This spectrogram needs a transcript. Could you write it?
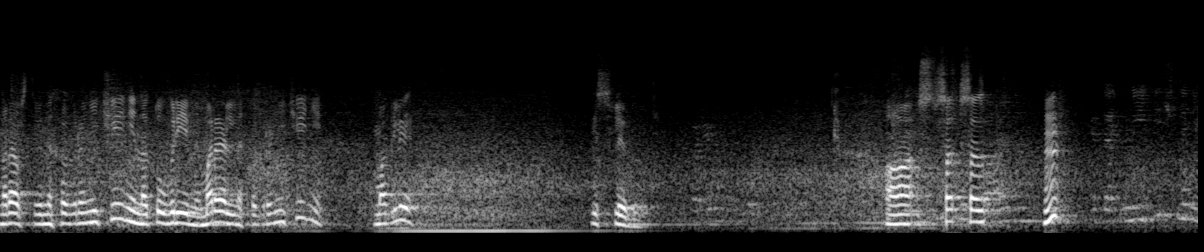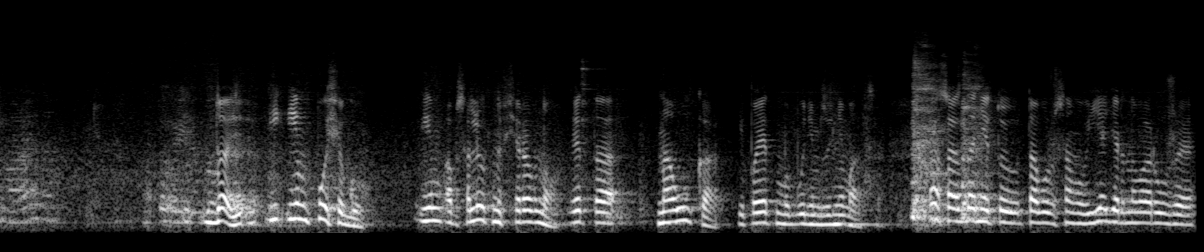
нравственных ограничений на то время, моральных ограничений, могли исследовать. А, со- со- М? Да, и, им пофигу, им абсолютно все равно. Это наука, и поэтому будем заниматься. А создание то- того же самого ядерного оружия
